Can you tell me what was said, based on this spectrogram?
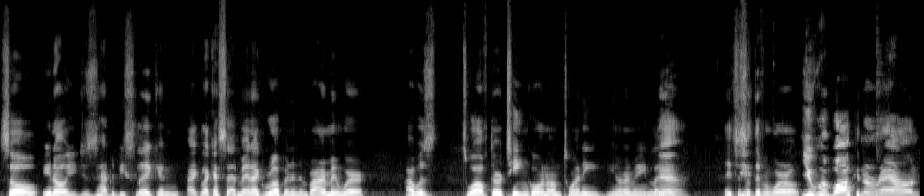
So you know, you just had to be slick. And I, like I said, man, I grew up in an environment where I was 12, 13, going on 20. You know what I mean? Like yeah. It's just You- a different world. You were walking around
